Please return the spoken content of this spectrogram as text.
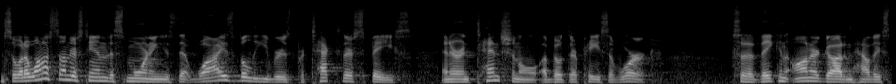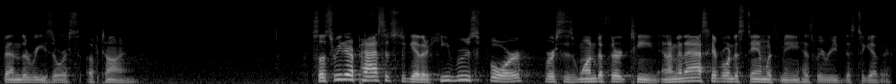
And so, what I want us to understand this morning is that wise believers protect their space and are intentional about their pace of work so that they can honor God in how they spend the resource of time. So let's read our passage together Hebrews 4, verses 1 to 13. And I'm going to ask everyone to stand with me as we read this together.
